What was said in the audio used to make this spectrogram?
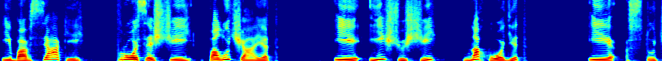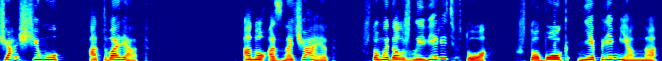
Ибо всякий просящий получает, и ищущий находит, и стучащему отворят. Оно означает, что мы должны верить в то, что Бог непременно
